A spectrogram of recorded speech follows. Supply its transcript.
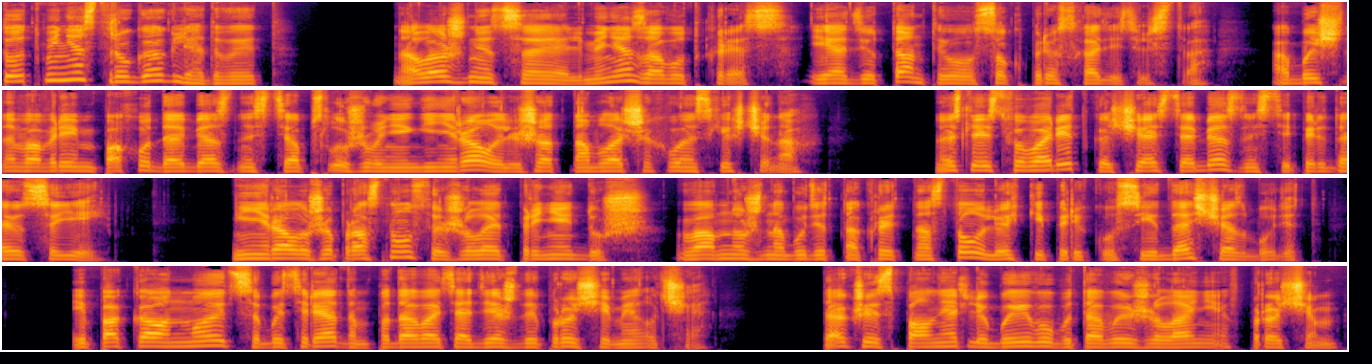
Тот меня строго оглядывает. «Наложница Эль, меня зовут Кресс. Я адъютант его высокопревосходительства. Обычно во время похода обязанности обслуживания генерала лежат на младших воинских чинах. Но если есть фаворитка, часть обязанностей передается ей. Генерал уже проснулся и желает принять душ. Вам нужно будет накрыть на стол легкий перекус. Еда сейчас будет. И пока он моется, быть рядом, подавать одежду и прочие мелочи. Также исполнять любые его бытовые желания. Впрочем,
